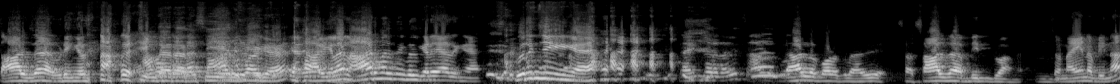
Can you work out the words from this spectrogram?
சால்வே அப்படிங்கறத நான் வச்சு. அவங்கெல்லாம் நார்மல் பீப்புள் கிடையாதுங்க. புரிஞ்சுக்கிங்க. சால்வை போட- சால்வை போடக்கூடாது. சா- சால்வை அப்படின்றாங்க ம். ஸோ நயன் அப்படின்னா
